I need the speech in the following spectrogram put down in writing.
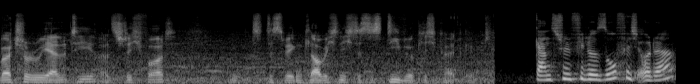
Virtual Reality als Stichwort. Und deswegen glaube ich nicht, dass es die Wirklichkeit gibt. Ganz schön philosophisch, oder?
